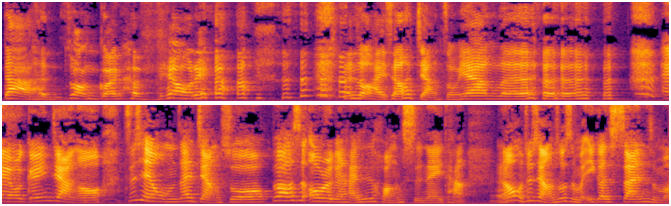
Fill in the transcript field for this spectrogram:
大、很壮观、很漂亮，但是我还是要讲怎么样了？哎、欸，我跟你讲哦，之前我们在讲说，不知道是 Oregon 还是黄石那一趟，然后我就讲说什么一个山什么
